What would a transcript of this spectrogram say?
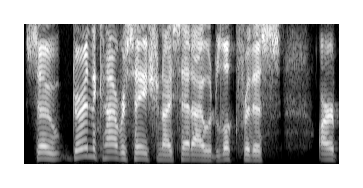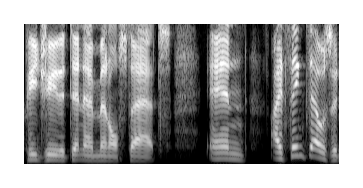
So during the conversation, I said I would look for this RPG that didn't have mental stats, and I think that was a.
